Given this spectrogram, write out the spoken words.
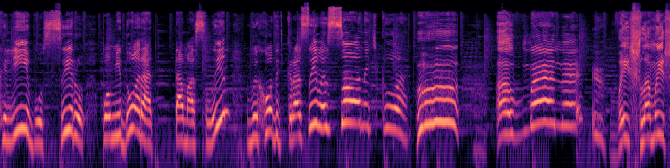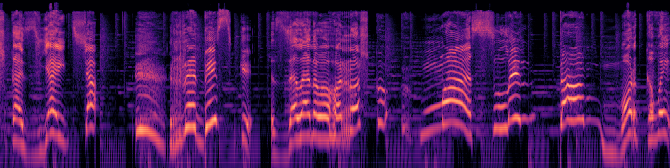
хлібу, сиру, помідора та маслин виходить красиве сонечко. О, а в мене вийшла мишка з яйця, редиски, зеленого горошку, маслин та моркви.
